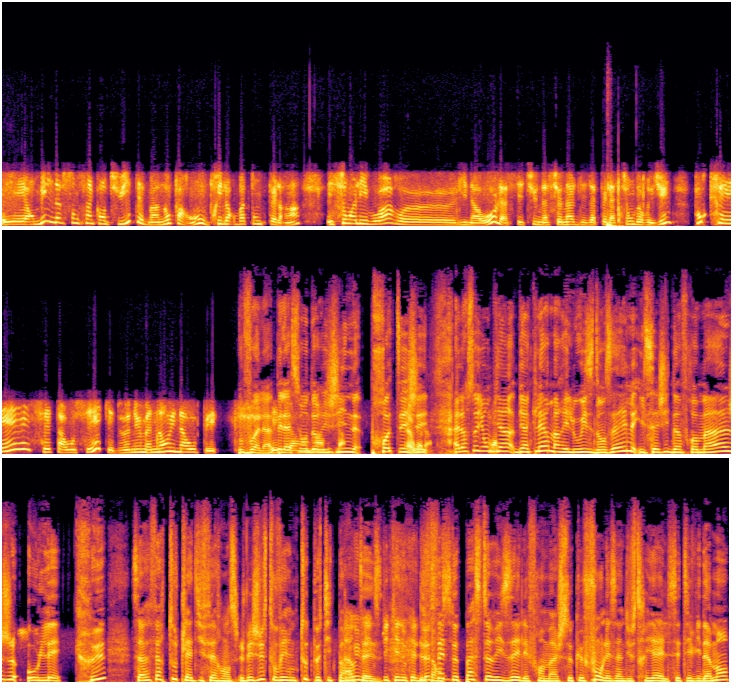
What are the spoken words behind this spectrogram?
Et en 1958, eh ben, nos parents ont pris leur bâton de pèlerin et sont allés voir euh, l'INAO, l'Institut national des appellations d'origine, pour créer cette AOC qui est devenue maintenant une AOP. Voilà, appellation d'origine protégée. Ah, voilà. Alors soyons bien, bien clairs, Marie-Louise Danzel, il s'agit d'un fromage au lait cru. Ça va faire toute la différence. Je vais juste ouvrir une toute petite Ah oui, parenthèse. expliquez-nous quelle Le différence. fait de pasteuriser les fromages, ce que font les industriels, c'est évidemment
